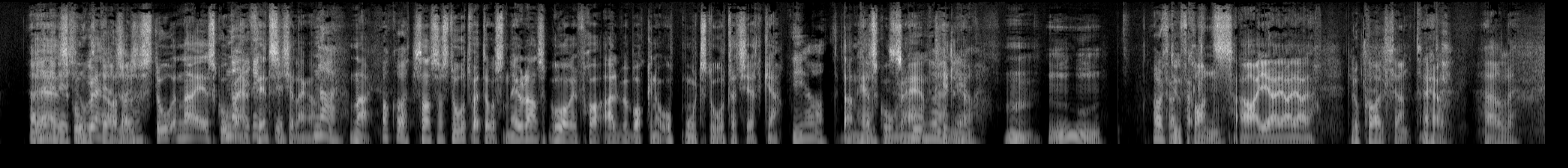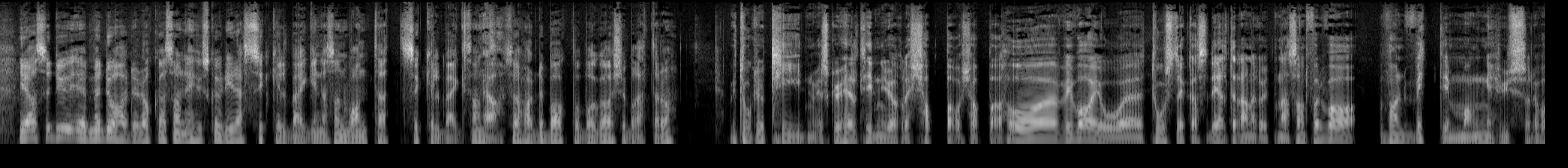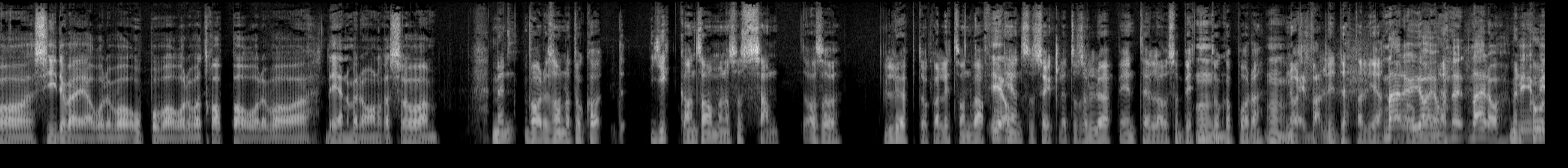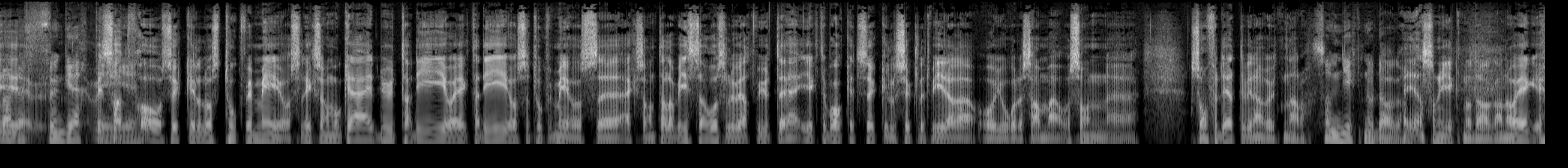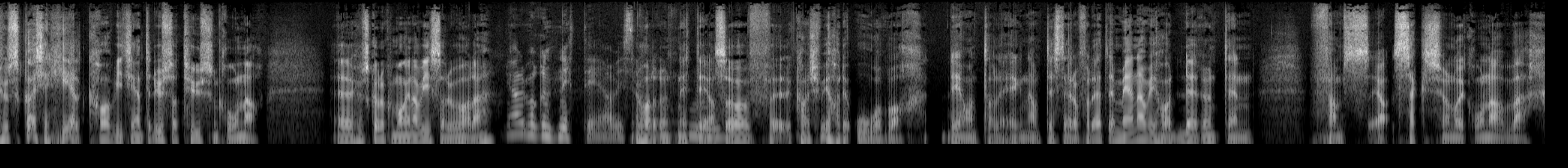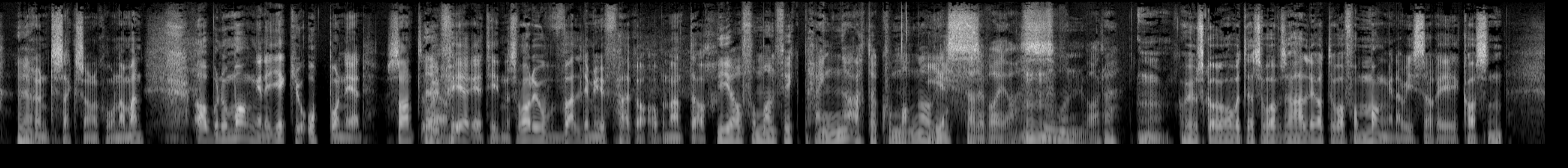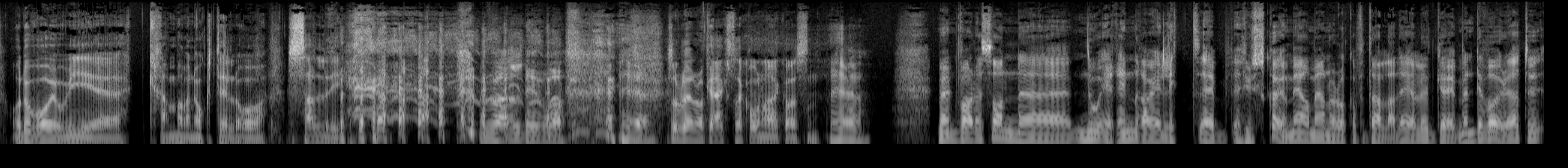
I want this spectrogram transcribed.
Skogveien, altså, stor, nei, Skogveien fins ikke lenger. Nei, akkurat. Sånn som Stortveitåsen er jo den som går fra Elvebakken og opp mot Stortvedt kirke. ja. Den het Skogveien tidligere. Mm, Mm. Alt fun du kan. fact. Ja, ja, ja, ja. Lokalkjent. Ja. Herlig. Ja, så du, eh, men da hadde dere sånn, jeg husker jo de der sykkelbagene, sånn vanntett sykkelbag, sant? Ja. Så hadde bak på bagasjebrettet da. Vi tok jo tiden, vi skulle hele tiden gjøre det kjappere og kjappere. Og vi var jo eh, to stykker som delte denne ruten her, sant? for det var vanvittig mange hus, og det var sideveier, og det var oppover, og det var trapper, og det var det ene med det andre, så Men var det sånn at dere gikk han sammen, og så sendte, altså løp dere litt sånn hver for Ja. en som syklet, og så løp inntil, og så byttet Mm. dere på det? Mm. Nå er jeg veldig detaljert Nei, her, ja, ja, men, nei da. men hvordan det fungerte Vi satt fra oss sykkelen, og så tok vi med oss liksom ok, du tar de, og jeg tar de, og så tok vi med oss eh, x antall aviser, og så leverte vi ut det, gikk tilbake til sykkel, syklet videre og gjorde det samme. Og sånn, eh, sånn fordelte vi den ruten her, da. Sånn gikk nå dagene. Ja, sånn gikk nå dagene. Og jeg husker ikke helt hva vi tjente. Du sa 1000 kroner. Eh, Husker du hvor mange aviser du hadde? Ja, det var rundt 90 aviser. Du hadde rundt 90, ja. Så kanskje vi hadde over det antallet jeg nevnte i stedet. For jeg mener vi hadde rundt en fem, ja, 600 kroner hver. Ja. Rundt 600 kroner. Men abonnementene gikk jo opp og ned. sant? Og Ja. i ferietiden så var det jo veldig mye færre abonnenter. Ja, for man fikk penger etter hvor mange aviser Yes. det var, ja. Sånn var det. Mm. Og jeg husker jo av og til så var vi så heldige at det var for mange aviser i kassen. Og da var jo vi eh, kremmere nok til å selge de. Veldig bra. Yeah. så ble det noen ekstra kroner i kassen. Yeah. Men var det sånn eh, Nå erindrer jeg litt Jeg husker jo mer og mer når dere forteller, det er jo litt gøy, men det var jo det at du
